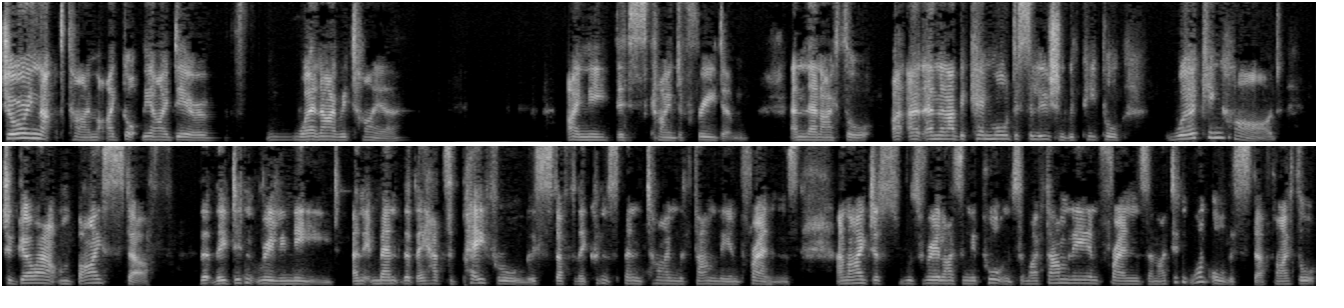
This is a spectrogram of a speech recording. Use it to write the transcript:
during that time i got the idea of when i retire i need this kind of freedom. And then i thought and then I became more disillusioned with people working hard to go out and buy stuff that they didn't really need. And it meant that they had to pay for all this stuff and they couldn't spend time with family and friends. And i just was realizing the importance of my family and friends. And i didn't want all this stuff. And i thought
